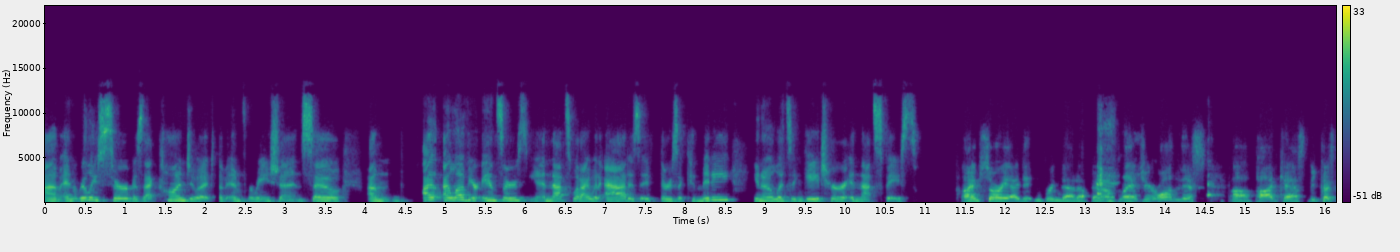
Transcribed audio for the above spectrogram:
um, and really serve as that conduit of information. So um, I, I, love your answers and that's what i would add is if there's a committee you know let's engage her in that space I'm sorry I didn't bring that up. And I'm glad you're on this uh, podcast because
